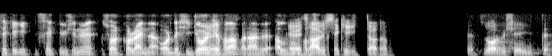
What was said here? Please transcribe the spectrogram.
Seke gitti. Sek Division değil mi? South Carolina. Orada işte Georgia Evet. falan var abi. Alabama Evet falan. abi seke gitti adam. Evet, zor bir şeye gitti.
